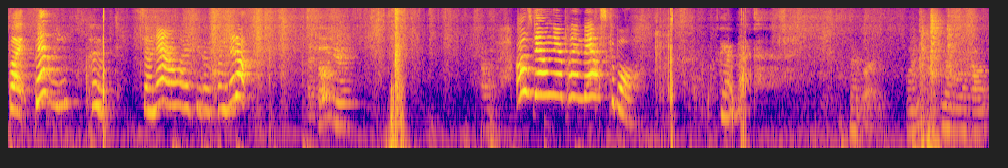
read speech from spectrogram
But Bentley pooped, so now I have to go clean it up. I told you. I was down there playing basketball. Be right back. Hey, bud. Will you come over and help?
